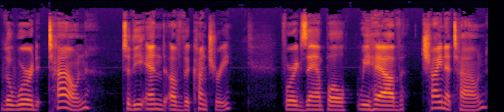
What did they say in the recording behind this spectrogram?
the word town to the end of the country. For example, we have Chinatown,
